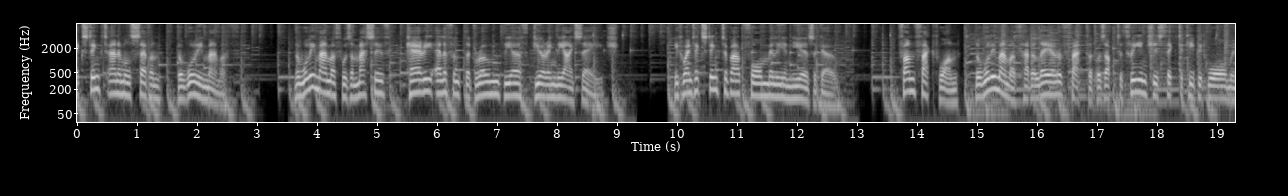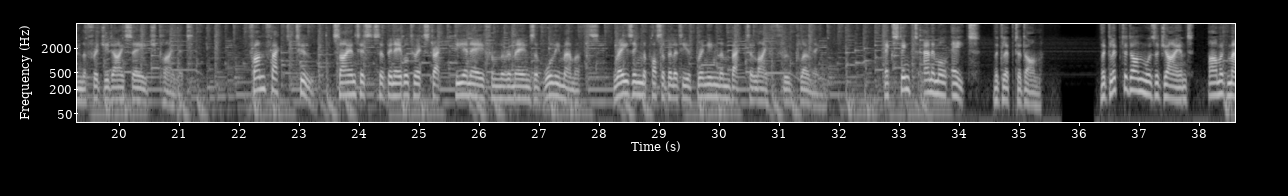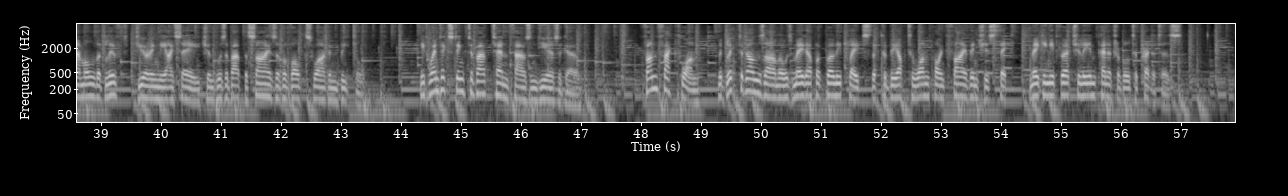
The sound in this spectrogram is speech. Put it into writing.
Extinct Animal 7, the Woolly Mammoth. The woolly mammoth was a massive, hairy elephant that roamed the earth during the Ice Age. It went extinct about 4 million years ago. Fun fact 1, the woolly mammoth had a layer of fat that was up to 3 inches thick to keep it warm in the frigid Ice Age climate. Fun fact 2, scientists have been able to extract DNA from the remains of woolly mammoths, raising the possibility of bringing them back to life through cloning. Extinct Animal 8, the Glyptodon. The Glyptodon was a giant, armored mammal that lived during the Ice Age and was about the size of a Volkswagen Beetle. It went extinct about 10,000 years ago. Fun fact 1, the Glyptodon's armor was made up of bony plates that could be up to 1.5 inches thick, making it virtually impenetrable to predators.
